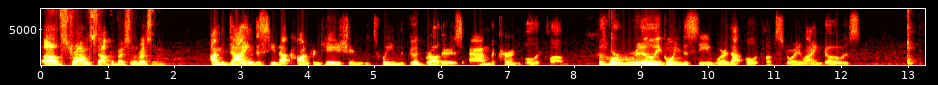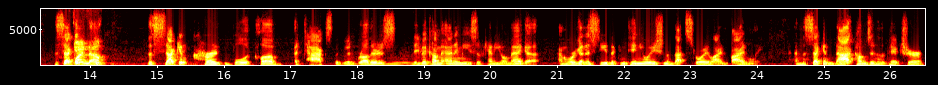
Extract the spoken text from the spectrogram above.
of strong style professional wrestling. I'm dying to see that confrontation between the Good Brothers and the current Bullet Club because we're really going to see where that Bullet Club storyline goes. The second Find out. the second current Bullet Club attacks the Good Brothers, they become enemies of Kenny Omega. And we're going to see the continuation of that storyline finally. And the second that comes into the picture,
